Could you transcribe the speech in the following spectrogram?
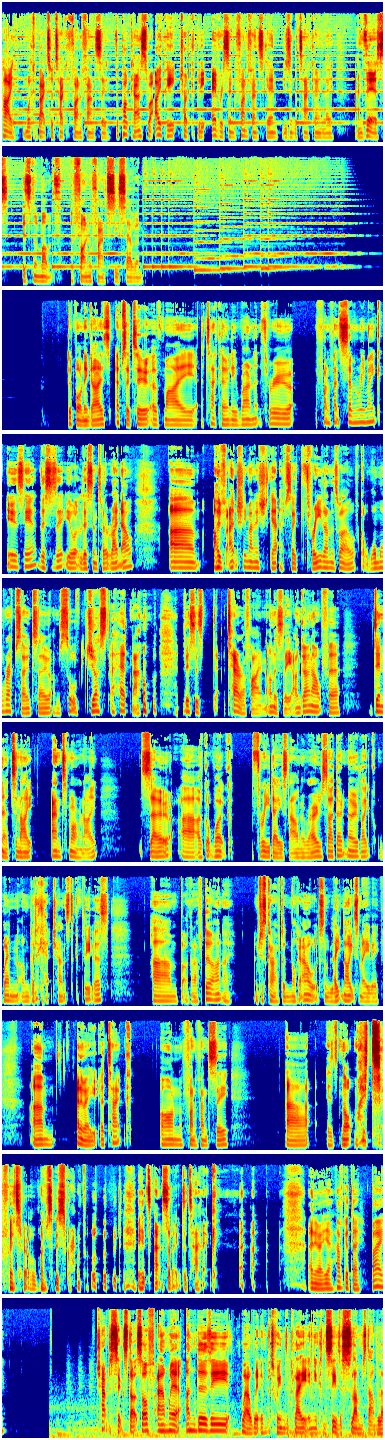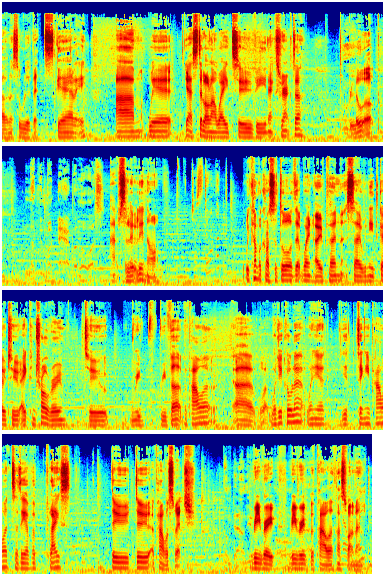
Hi, and welcome back to Attack of Final Fantasy, the podcast where IP tried to complete every single Final Fantasy game using attack only, and this is the month of Final Fantasy VII. Good morning, guys. Episode 2 of my attack only run through Final Fantasy VII Remake is here. This is it. You're listening to it right now. Um, I've actually managed to get episode three done as well. I've got one more episode, so I'm sort of just ahead now. this is d- terrifying, honestly. I'm going out for dinner tonight and tomorrow night. So uh, I've got work three days now in a row, so I don't know like when I'm gonna get a chance to complete this. Um, but I'm gonna have to, aren't I? I'm just gonna have to knock it out with some late nights, maybe. Um, anyway, attack on Fun Fantasy. Uh, it's not my Twitter. I'm so scrambled. it's at Select Attack. anyway, yeah, have a good day. Bye. Chapter 6 starts off, and we're under the. Well, we're in between the plate, and you can see the slums down below, and it's all a bit scary. Um, we're, yeah, still on our way to the next reactor to blow it up. Absolutely not. We come across a door that won't open, so we need to go to a control room to re- revert the power. Uh, what, what do you call it when you you thingy power to the other place? Do do a power switch. Reroute, reroute the power. That's what I meant.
